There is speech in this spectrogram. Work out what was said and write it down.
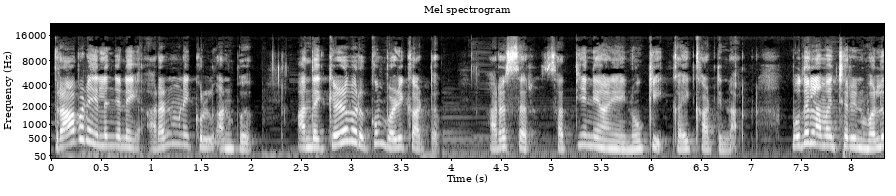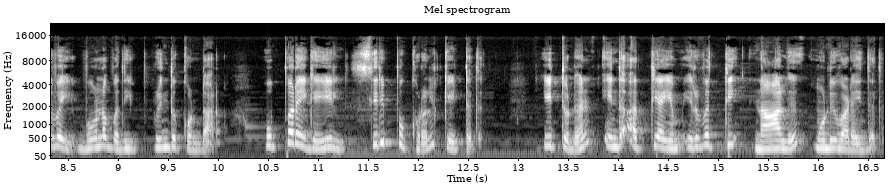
திராவிட இளைஞனை அரண்மனைக்குள் அனுப்பு அந்த கிழவருக்கும் வழிகாட்டு. அரசர் சத்தியஞானியை நோக்கி கை காட்டினார். முதல் அமைச்சரின் வலுவை பூனபதி புரிந்து கொண்டார். உப்பரைகையில் சிரிப்பு குரல் கேட்டது. இத்துடன் இந்த அத்தியாயம் இருபத்தி நாலு முடிவடைந்தது.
